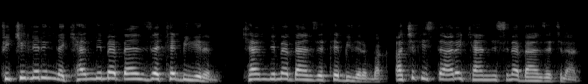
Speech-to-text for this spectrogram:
fikirlerimle kendime benzetebilirim. Kendime benzetebilirim. Bak açık istihare kendisine benzetilen.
